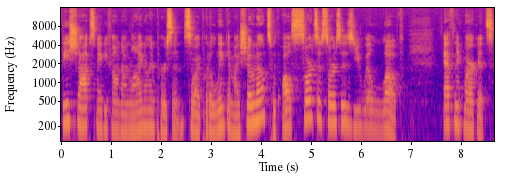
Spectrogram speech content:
These shops may be found online or in person, so I put a link in my show notes with all sorts of sources you will love ethnic markets.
